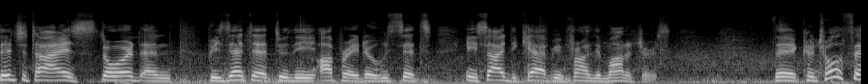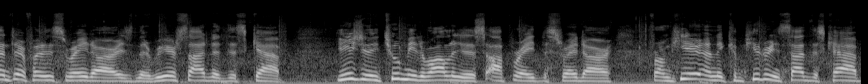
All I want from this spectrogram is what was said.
digitized, stored, and presented to the operator who sits inside the cab in front of the monitors. The control center for this radar is in the rear side of this cab. Usually two meteorologists operate this radar. From here on the computer inside this cab,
